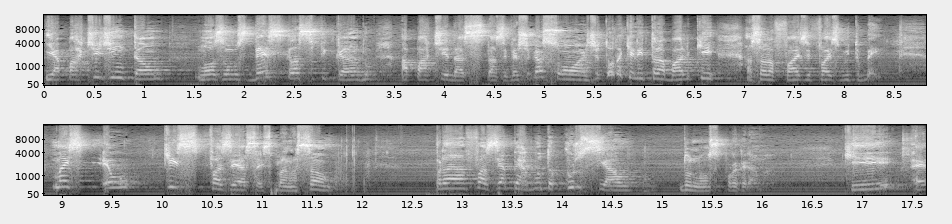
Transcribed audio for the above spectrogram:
E a partir de então, nós vamos desclassificando a partir das, das investigações, de todo aquele trabalho que a senhora faz e faz muito bem. Mas eu quis fazer essa explanação para fazer a pergunta crucial do nosso programa que é,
